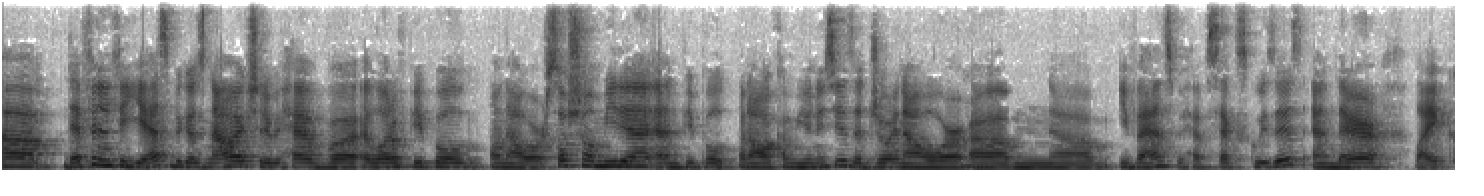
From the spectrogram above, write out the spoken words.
Um, definitely yes, because now actually we have uh, a lot of people on our social media and people on our communities that join our um, um, events. We have sex quizzes, and they're like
